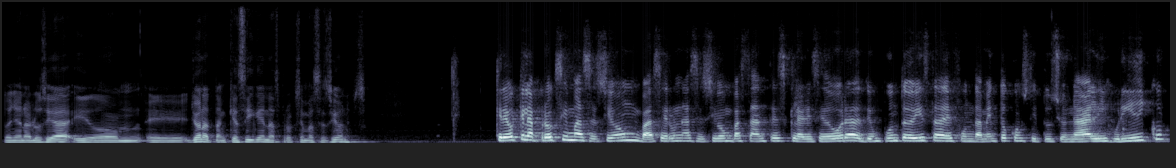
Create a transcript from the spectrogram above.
Doña Ana Lucía y don eh, Jonathan, ¿qué sigue en las próximas sesiones? Creo que la próxima sesión va a ser una sesión bastante esclarecedora desde un punto de vista de fundamento constitucional y jurídico.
